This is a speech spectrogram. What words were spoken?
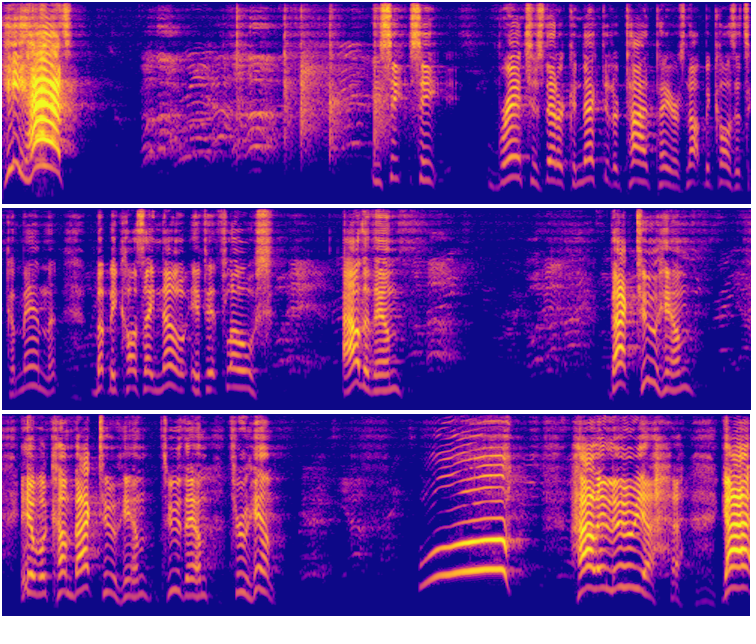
He has. You see, see, branches that are connected are tithe payers, not because it's a commandment, but because they know if it flows out of them back to Him, it will come back to Him, to them, through Him. Woo! Hallelujah. God,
